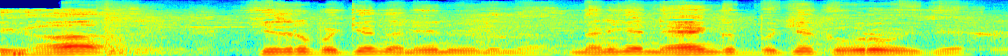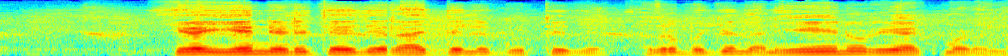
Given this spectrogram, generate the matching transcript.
ಈಗ ಇದ್ರ ಬಗ್ಗೆ ನಾನೇನು ಹೇಳಿಲ್ಲ. ನನಗೆ ನ್ಯಾಯಾಂಗದ ಬಗ್ಗೆ ಗೌರವ ಇದೆ. ಈಗ ಏನು ನಡೀತಾ ಇದೆ ರಾಜ್ಯದಲ್ಲಿ ಗೊತ್ತಿದೆ. ಅದ್ರ ಬಗ್ಗೆ ನಾನು ಏನು ರಿಯಾಕ್ಟ್ ಮಾಡಲ್ಲ.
